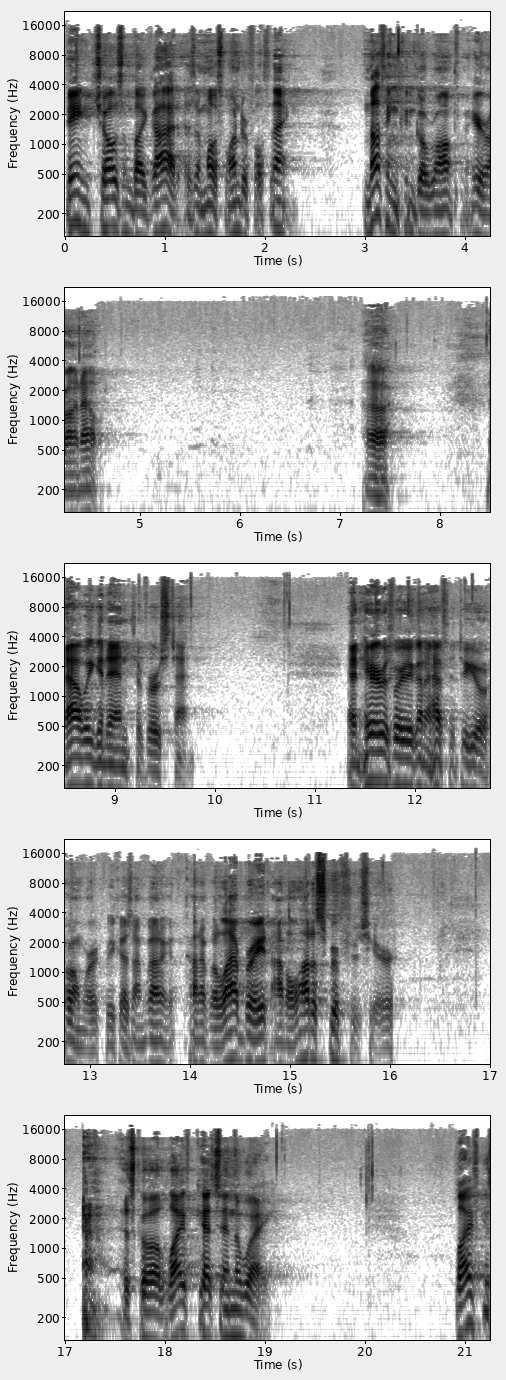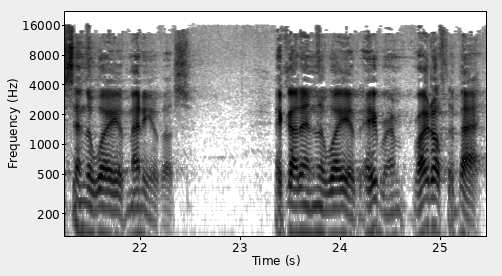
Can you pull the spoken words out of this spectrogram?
Being chosen by God is a most wonderful thing. Nothing can go wrong from here on out. Uh, now we get into verse 10. And here is where you're going to have to do your homework because I'm going to kind of elaborate on a lot of scriptures here. It's called Life Gets in the Way. Life gets in the way of many of us. It got in the way of Abram right off the bat.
